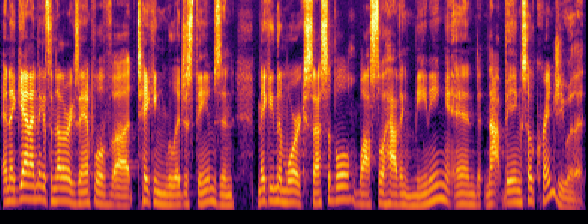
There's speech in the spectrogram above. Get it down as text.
And again, I think it's another example of uh, taking religious themes and making them more accessible while still having meaning and not being so cringy with it.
